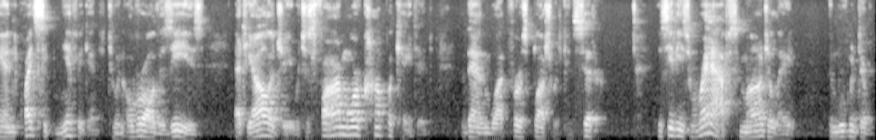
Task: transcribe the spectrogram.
and quite significant to an overall disease etiology, which is far more complicated than what first blush would consider. You see, these rafts modulate the movement of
